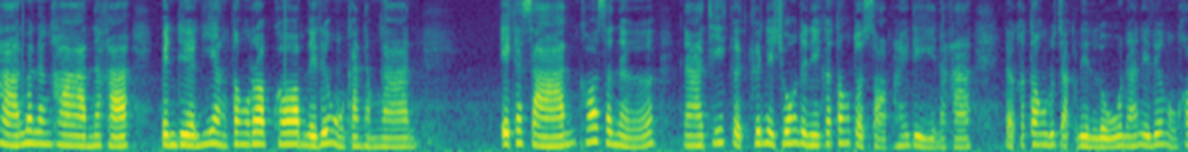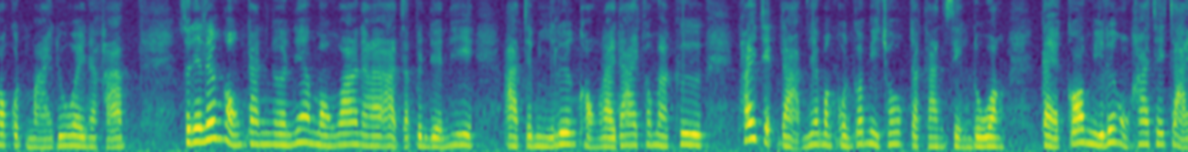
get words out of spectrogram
ขานวันอังคารนะคะ เป็นเดือนที่ยังต้องรอบคอบในเรื่องของการทำงาน เอกสารข้อเสนอนะที่เกิดขึ้นในช่วงเดือนนี้ก็ต้องตรวจสอบให้ดีนะคะ แล้วก็ต้องรู้จักเรียนรู้นะในเรื่องของข้อกฎหมายด้วยนะคะ ส่วนในเรื่องของการเงินเนี่ยมองว่านะคะอาจจะเป็นเดือนที่อาจจะมีเรื่องของรายได้เข้ามาคือไพ่เจ็ดดาบเนี่ยบางคนก็มีโชคจากการเสี่ยงดวง แต่ก็มีเรื่องของค่าใช้จ่าย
